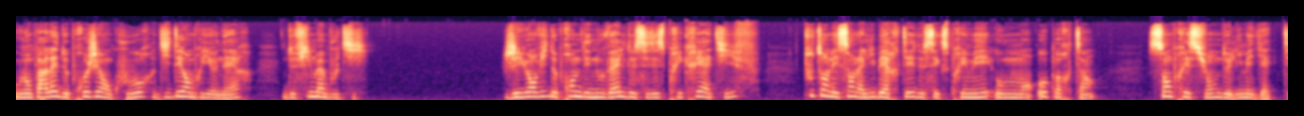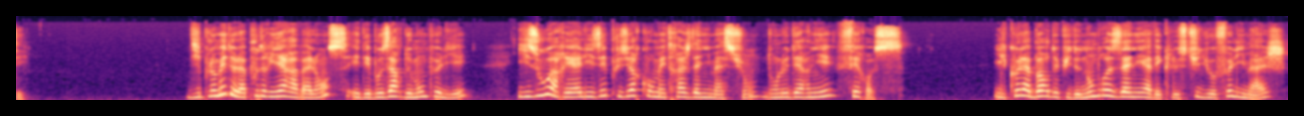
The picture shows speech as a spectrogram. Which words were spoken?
où l'on parlait de projets en cours, d'idées embryonnaires, de films aboutis. J'ai eu envie de prendre des nouvelles de ces esprits créatifs, tout en laissant la liberté de s'exprimer au moment opportun, sans pression de l'immédiateté. Diplômé de la Poudrière à Valence et des Beaux-Arts de Montpellier, Isou a réalisé plusieurs courts-métrages d'animation, dont le dernier Féroce. Il collabore depuis de nombreuses années avec le studio Folimage,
